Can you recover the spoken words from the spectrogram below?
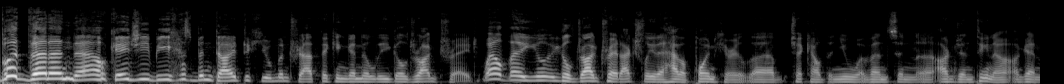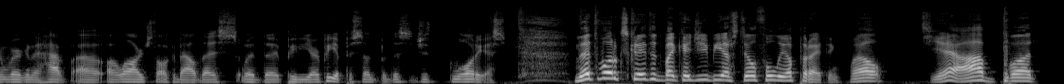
But then and now, KGB has been tied to human trafficking and illegal drug trade. Well, the illegal drug trade, actually, they have a point here. Uh, check out the new events in uh, Argentina. Again, we're going to have a, a large talk about this with the PDRP episode, but this is just glorious. Networks created by KGB are still fully operating. Well, yeah, but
